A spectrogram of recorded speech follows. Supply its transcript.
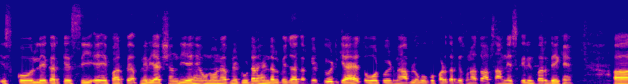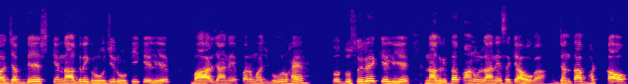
इसको लेकर के सी ए पर पे अपने रिएक्शन दिए हैं। उन्होंने अपने ट्विटर हैंडल पे जा करके ट्वीट किया है। तो वो ट्वीट मैं आप लोगों को पढ़ करके सुनाता हूँ। आप सामने स्क्रीन पर देखें। जब देश के नागरिक रोजी रोटी के लिए बाहर जाने पर मजबूर हैं तो दूसरे के लिए नागरिकता कानून लाने से क्या होगा? जनता भटकाओ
